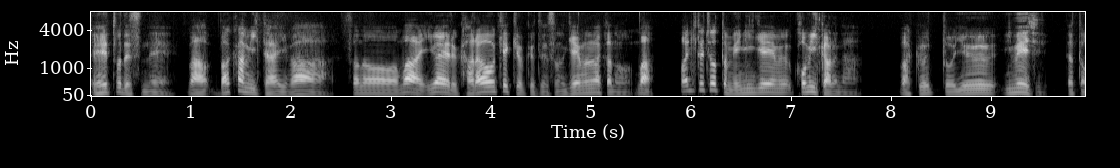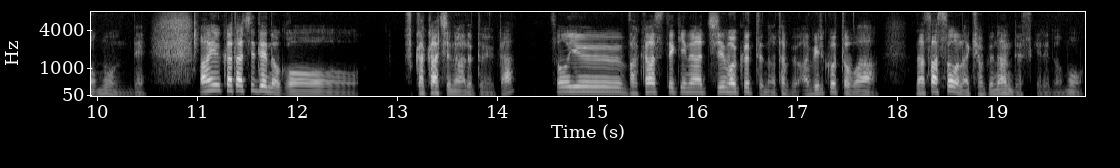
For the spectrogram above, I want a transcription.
えーとですね、まあ、バカみたいは、その、まあ、いわゆるカラオケ曲というそのゲームの中の、まあ、割とちょっとミニゲーム、コミカルな枠というイメージだと思うんで、ああいう形でのこう、付加価値のあるというか、そういう爆発的な注目っていうのは多分浴びることはなさそうな曲なんですけれども、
